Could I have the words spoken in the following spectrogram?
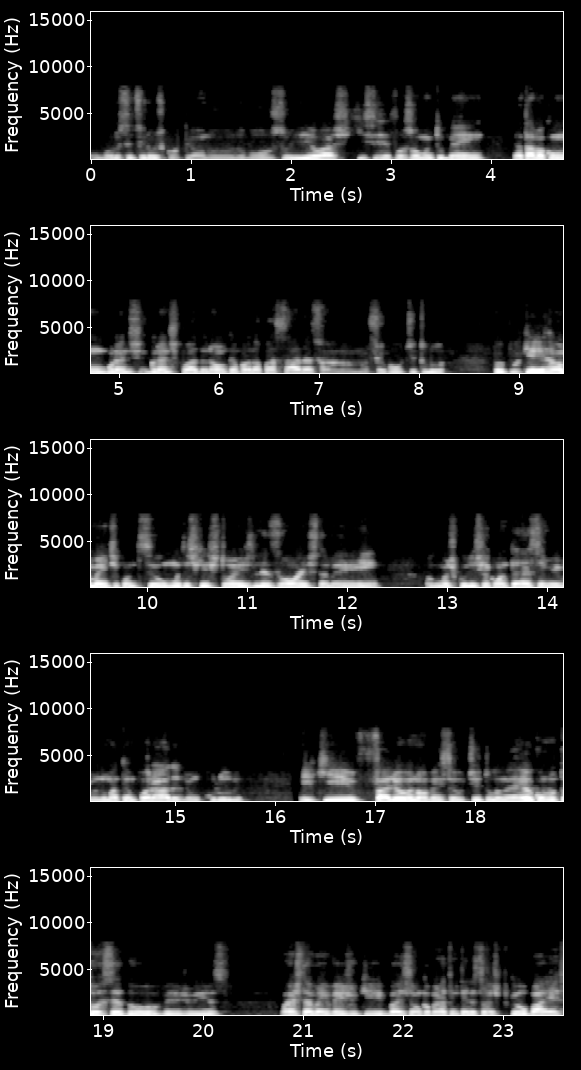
o Borussia tirou o escorpião do, do bolso e eu acho que se reforçou muito bem. Já estava com um grande, grande esquadrão temporada passada, só não chegou o título. Foi porque realmente aconteceu muitas questões, lesões também, algumas coisas que acontecem mesmo numa temporada de um clube e que falhou não vencer o título, né? Eu como torcedor vejo isso, mas também vejo que vai ser um campeonato interessante porque o Bayern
